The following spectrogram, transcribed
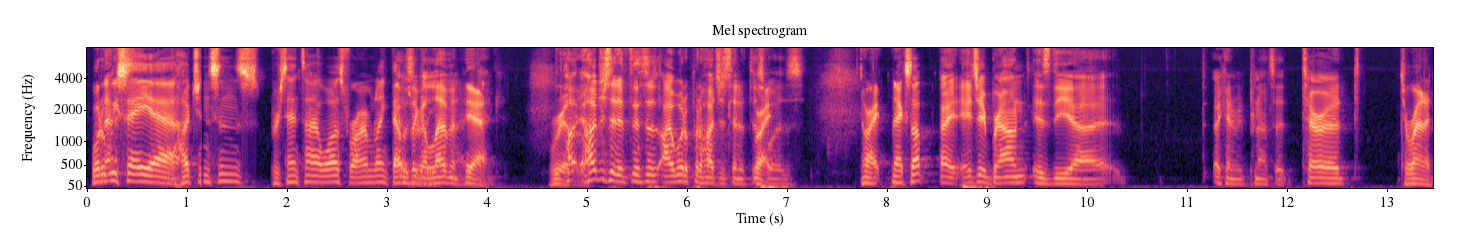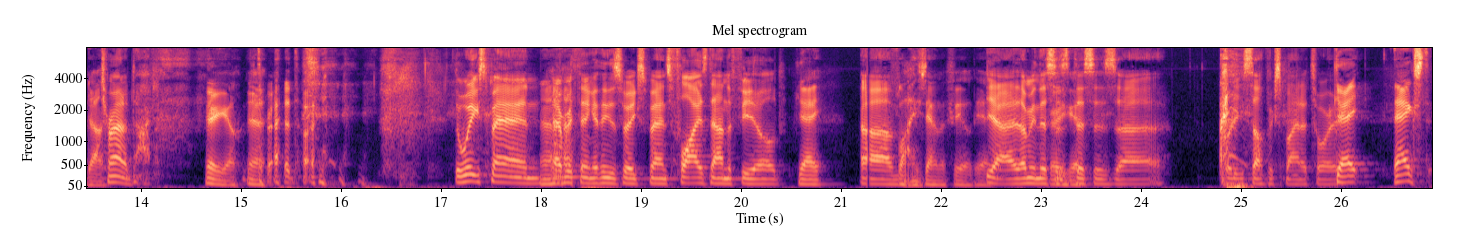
What did we say uh, Hutchinson's percentile was for arm length? That It was like really- 11, I yeah. think. Really? Hu- Hutchinson, if this is, I would have put Hutchinson if this Right. was. All right. Next up, All right, AJ Brown is the, uh, I can't even pronounce it, Terra, Pteranodon. Pteranodon. there you go. Yeah. Pteranodon. the wingspan, Uh-huh. everything. I think this wingspan flies down the field. Okay. Um, Flies down the field. Yeah. Yeah, I mean this Very is good. this is uh, pretty self-explanatory. Okay. Next.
